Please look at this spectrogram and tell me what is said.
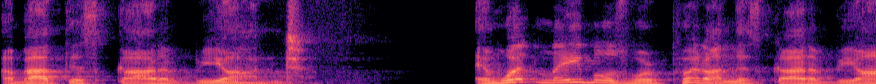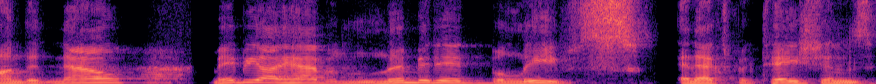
about this God of beyond? And what labels were put on this God of beyond that now maybe I have limited beliefs and expectations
